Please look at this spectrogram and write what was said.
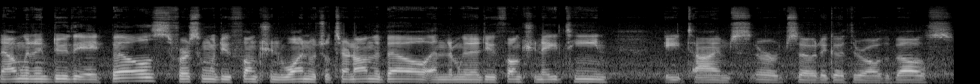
Now I'm going to do the 8 bells. First I'm going to do function 1 which will turn on the bell and then I'm going to do function 18 8 times or so to go through all the bells.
